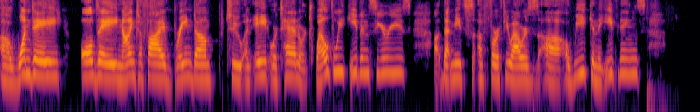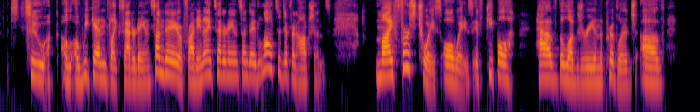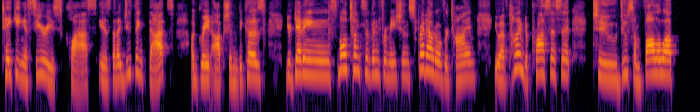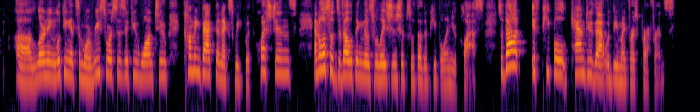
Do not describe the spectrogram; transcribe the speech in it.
uh, one day, all day, nine to five brain dump to an eight or 10 or 12 week even series uh, that meets uh, for a few hours uh, a week in the evenings to a, a, a, weekend like Saturday and Sunday or Friday night, Saturday and Sunday, lots of different options. My first choice always, if people have the luxury and the privilege of taking a series class, is that I do think that's a great option because you're getting small chunks of information spread out over time. You have time to process it, to do some follow up, uh, learning, looking at some more resources if you want to, coming back the next week with questions, and also developing those relationships with other people in your class. So, that, if people can do that, would be my first preference.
